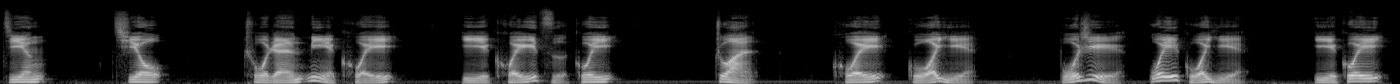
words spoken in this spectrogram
经秋。楚人灭魁，以魁子归。传魁国也，不日危国也。以归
